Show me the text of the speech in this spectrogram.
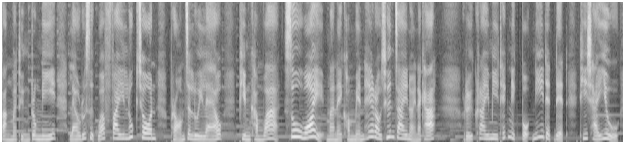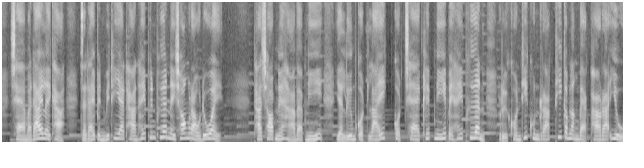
ฟังมาถึงตรงนี้ แล้วรู้สึกว่าไฟลุกโชน พร้อมจะลุยแล้ว พิมพ์คำว่า สู้ว้อย มาในคอมเมนต์ให้เราชื่นใจหน่อยนะคะ หรือใครมีเทคนิคโปะหนี้เด็ด ๆ ที่ใช้อยู่ แชร์มาได้เลยค่ะ จะได้เป็นวิทยาทานให้เพื่อนๆในช่องเราด้วย ถ้าชอบเนื้อหาแบบนี้ อย่าลืมกดไลค์ กดแชร์คลิปนี้ไปให้เพื่อน หรือคนที่คุณรักที่กำลังแบกภาระอยู่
